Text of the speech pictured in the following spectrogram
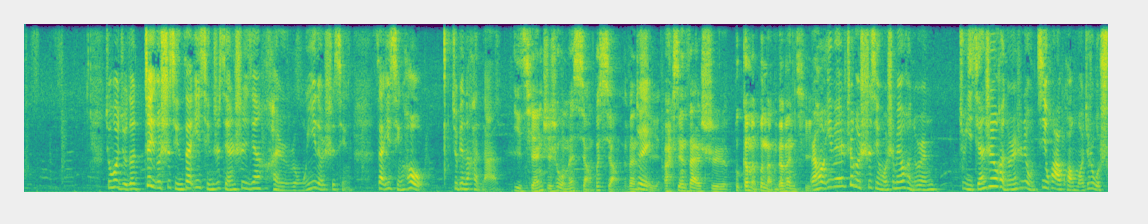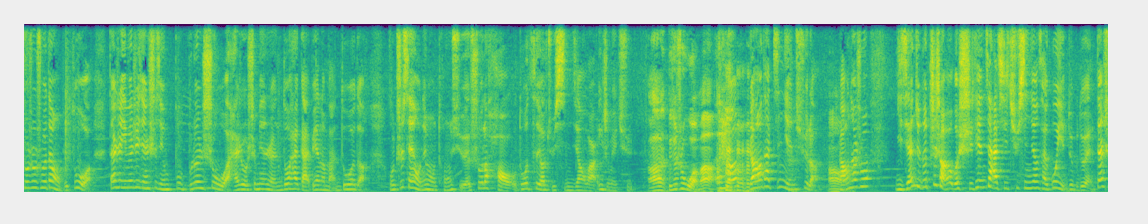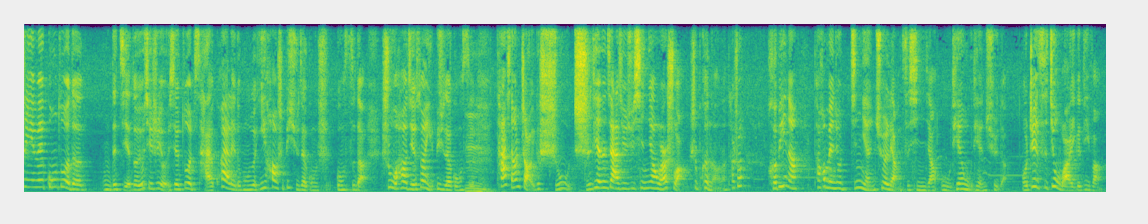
就会觉得这个事情在疫情之前是一件很容易的事情，在疫情后就变得很难。以前只是我们想不想的问题，而现在是不根本不能的问题。然后因为这个事情，我身边有很多人，就以前是有很多人是那种计划狂魔，就是我说说说，但我不做。但是因为这件事情，不不论是我还是我身边的人都还改变了蛮多的。我之前有那种同学说了好多次要去新疆玩，一直没去。啊，不就是我吗？然后然后他今年去了，哦然后他说。以前觉得至少有个十天假期去新疆才过瘾，对不对？但是因为工作的你的节奏，尤其是有一些做财会类的工作，一号是必须在公司公司的，十五号结算也必须在公司。嗯他想找一个十五十天的假期去新疆玩爽是不可能的。他说何必呢？他后面就今年去了两次新疆，五天五天去的。我这次就玩一个地方，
